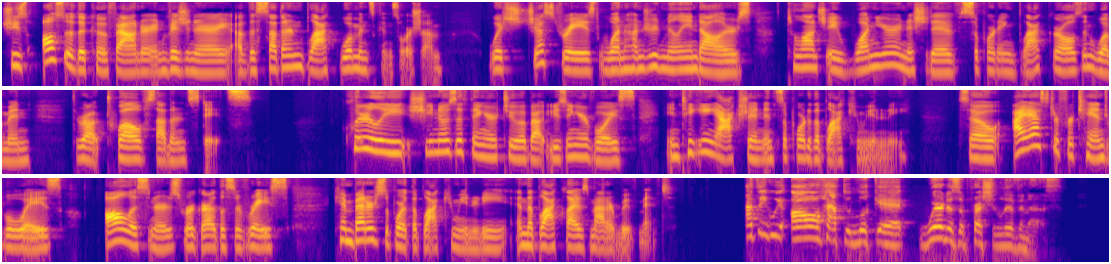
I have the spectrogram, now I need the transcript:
She's also the co founder and visionary of the Southern Black Women's Consortium, which just raised $100 million to launch a one year initiative supporting Black girls and women throughout 12 Southern states. Clearly, she knows a thing or two about using your voice and taking action in support of the Black community. So I asked her for tangible ways all listeners, regardless of race, can better support the Black community and the Black Lives Matter movement. I think we all have to look at where does oppression live in us?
